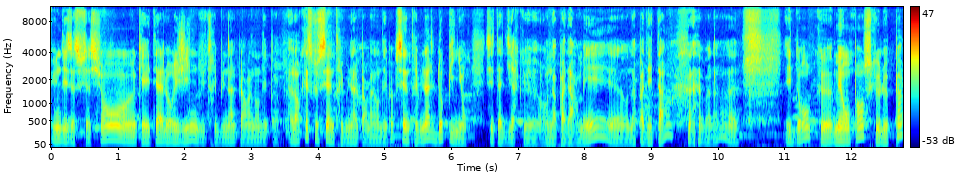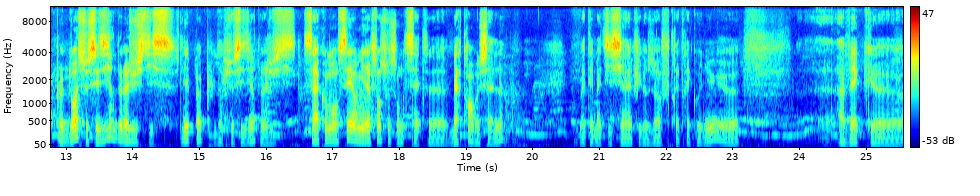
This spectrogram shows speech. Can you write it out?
une des associations qui a été à l'origine du tribunal permanent des peuples. Alors qu'est-ce que c'est un tribunal permanent des peuples? C'est un tribunal d'opinion, c'est-à-dire qu'on n'a pas d'armée, on n'a pas d'État, voilà. Et donc, mais on pense que le peuple doit se saisir de la justice. Les peuples doivent se saisir de la justice. Ça a commencé en 1967. Bertrand Russell, mathématicien et philosophe très très connu, euh, avec euh,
